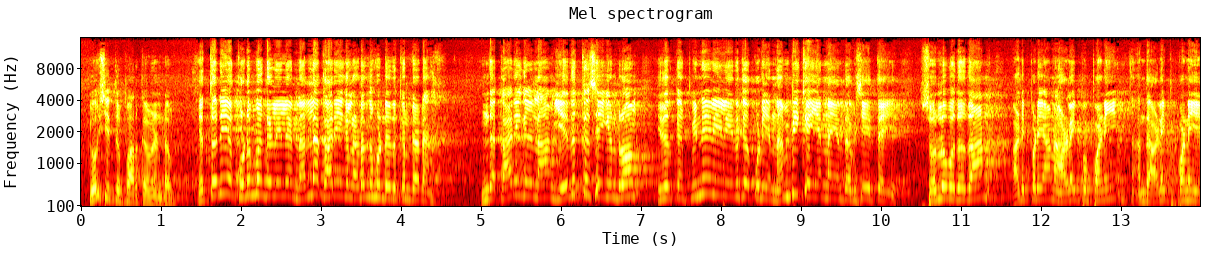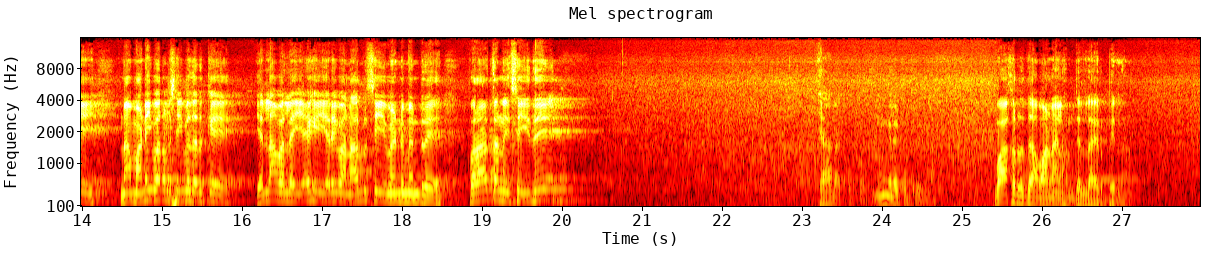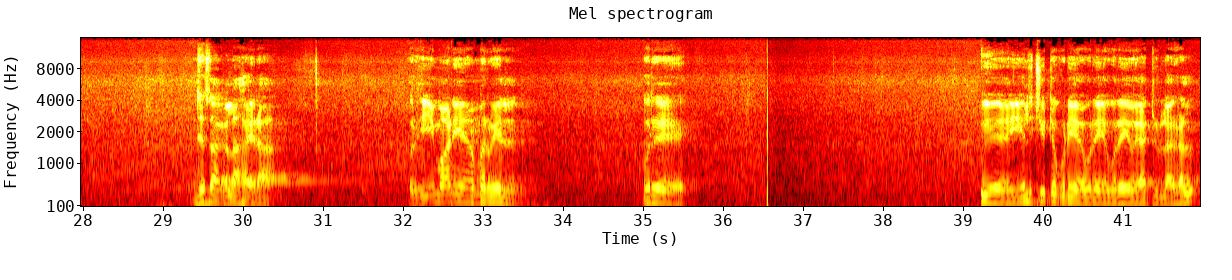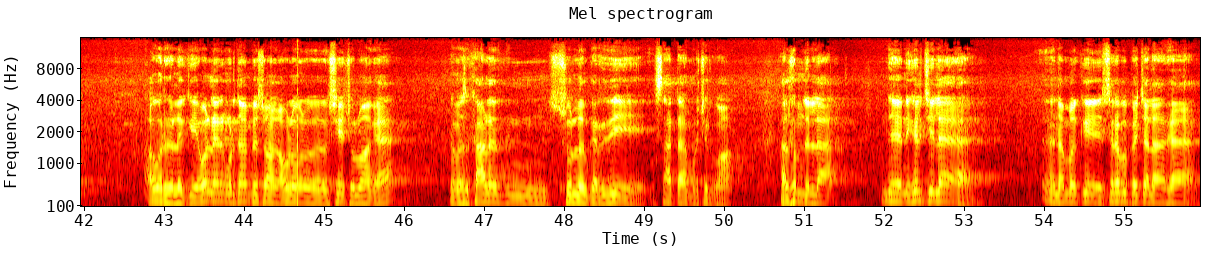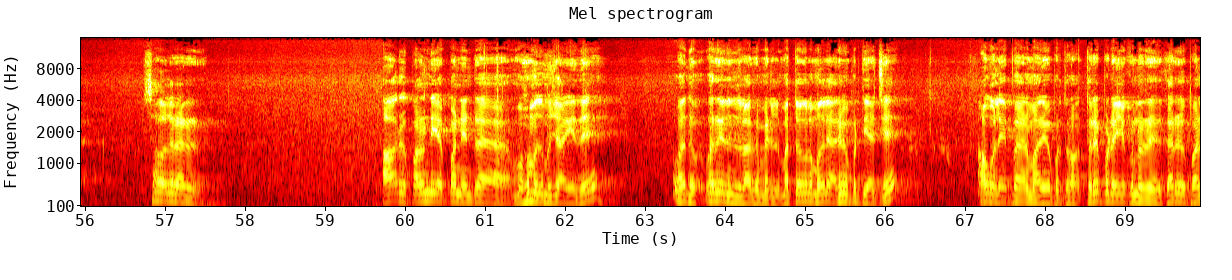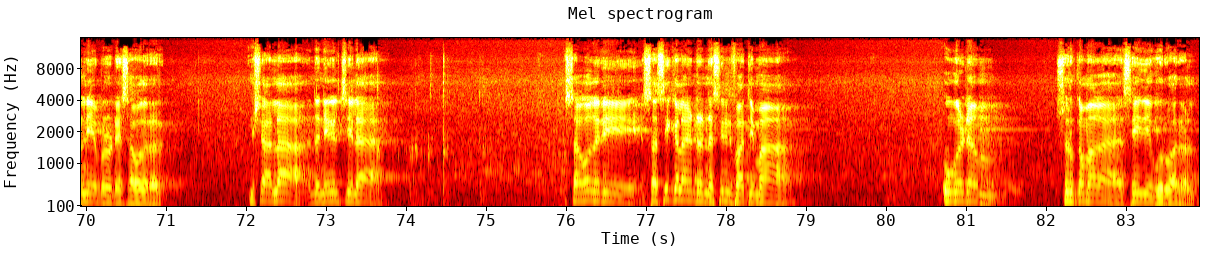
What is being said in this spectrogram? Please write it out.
யோசித்து பார்க்க வேண்டும். எத்தனையோ குடும்பங்களிலே நல்ல காரியங்கள் நடந்து கொண்டு இருக்கின்றன இந்த காரியங்களை நாம் எதுக்கு செய்கின்றோம்? இதற்கு பின்னணியில் இருக்கக்கூடிய நம்பிக்கை என்ன என்ற விஷயத்தை சொல்லுவது தான் அடிப்படையான அழைப்பு பணி. அந்த அழைப்பு பணியை நாம் அனைவரும் செய்வதற்கு எல்லாம் வல்ல ஏக இறைவன் அருள் செய்ய வேண்டும் என்று பிரார்த்தனை செய்து யாரை கூப்பிடு நீங்களே கூப்பிடுறீங்களா? வாகருதாவான அலமதுல்லா இருப்பில்லாம் ஜசாகல்லா ஹைரா ஒரு ஈமானிய அமர்வில் ஒரு எ- ஒரு உரையை ஆற்றியுள்ளார்கள் அவர்களுக்கு எவ்வளோ நேரம் கொடுத்தாலும் பேசுவாங்க அவ்வளோ விஷயம் சொல்லுவாங்க. நம்ம காலத்தின் சூழல் கருதி சாட்டாக முடிச்சிருக்கோம். அலமதுல்லா இந்த நிகழ்ச்சியில் நமக்கு சிறப்பு பேச்சாளராக சகோதரர் ஆறு பழனியப்பன் என்ற முகமது முஜாஹிது வந்து வருகிறார்கள் மேடல் மற்றவங்களும் முதல்ல அறிமுகப்படுத்தியாச்சு. அவங்கள இப்போ நம்ம அறிமுகப்படுத்துகிறோம் திரைப்பட இயக்குனர் கரு பழனியப்பனுடைய சகோதரர். இன்ஷா அல்லாஹ் இந்த நிகழ்ச்சியில் சகோதரி சசிகலா என்ற நஸ்ரின் ஃபாத்திமா உங்களிடம் சுருக்கமாக செய்தியை கூறுவார்கள்.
